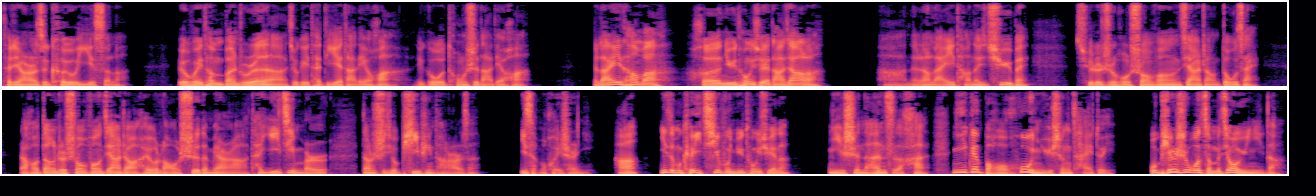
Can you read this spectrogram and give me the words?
他这儿子可有意思了。有回他们班主任啊，就给他爹打电话，就给我同事打电话，来一趟吧，和女同学打架了，啊，那让来一趟，那就去呗。去了之后，双方家长都在，然后当着双方家长还有老师的面啊，他一进门，当时就批评他儿子：“你怎么回事？你啊，你怎么可以欺负女同学呢？你是男子汉，你应该保护女生才对。我平时我怎么教育你的？”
